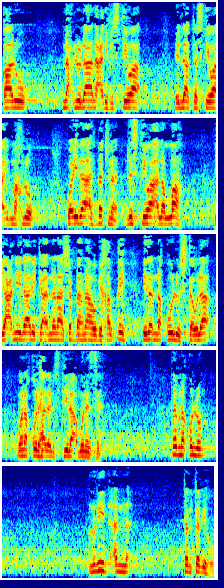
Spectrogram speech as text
قالوا نحن لا نعرف استواء إلا كاستواء المخلوق. وإذا أثبتنا الاستواء الله يعني ذلك أننا شبهناه بخلقه إذا نقول استولى. ونقول هذا الاستيلاء منزه. طيب نقول لهم نريد أن تنتبهوا.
